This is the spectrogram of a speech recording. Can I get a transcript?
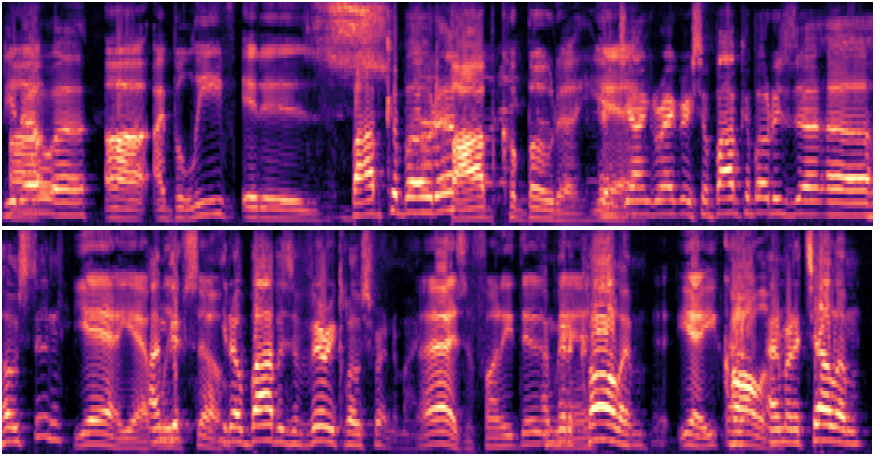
Do you know? Uh, uh, I believe it is Bob Kubota? Bob Kubota, yeah. and John Gregory. So Bob Kubota's uh, uh, hosting. yeah, yeah, I I'm believe go- so. You know, Bob is a very close friend of mine. Ah, he's a funny dude. I'm going to call him. Yeah, you call him. I'm going to tell him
